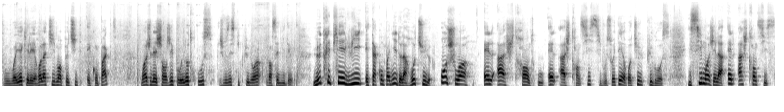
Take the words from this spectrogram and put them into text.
Vous voyez qu'elle est relativement petite et compacte. Moi, je l'ai changée pour une autre housse. Je vous explique plus loin dans cette vidéo. Le trépied, lui, est accompagné de la rotule au choix LH30 ou LH36 si vous souhaitez une rotule plus grosse. Ici, moi, j'ai la LH36.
